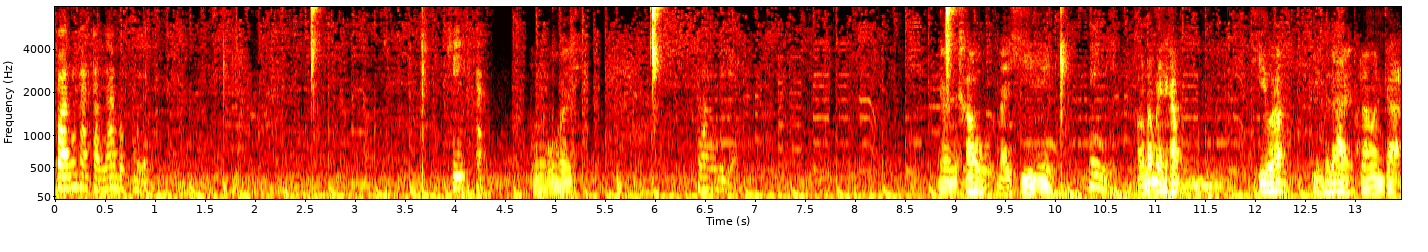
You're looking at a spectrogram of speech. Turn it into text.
ฟอนต์ค่ะแถวหน้าบวกหมื่นคีค่ะโอ้ยพลังเหรียญงานเข้าไดคีย์นี้ไม่มีสองดาเมจครับคิวครับยิงไม่ได้พลังมันกาด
